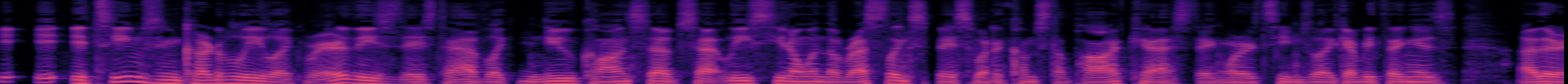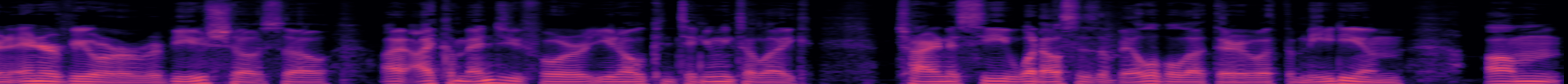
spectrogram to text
It, it seems incredibly like rare these days to have like new concepts. At least you know in the wrestling space when it comes to podcasting, where it seems like everything is either an interview or a review show. So I, I commend you for you know continuing to like trying to see what else is available out there with the medium. Um,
